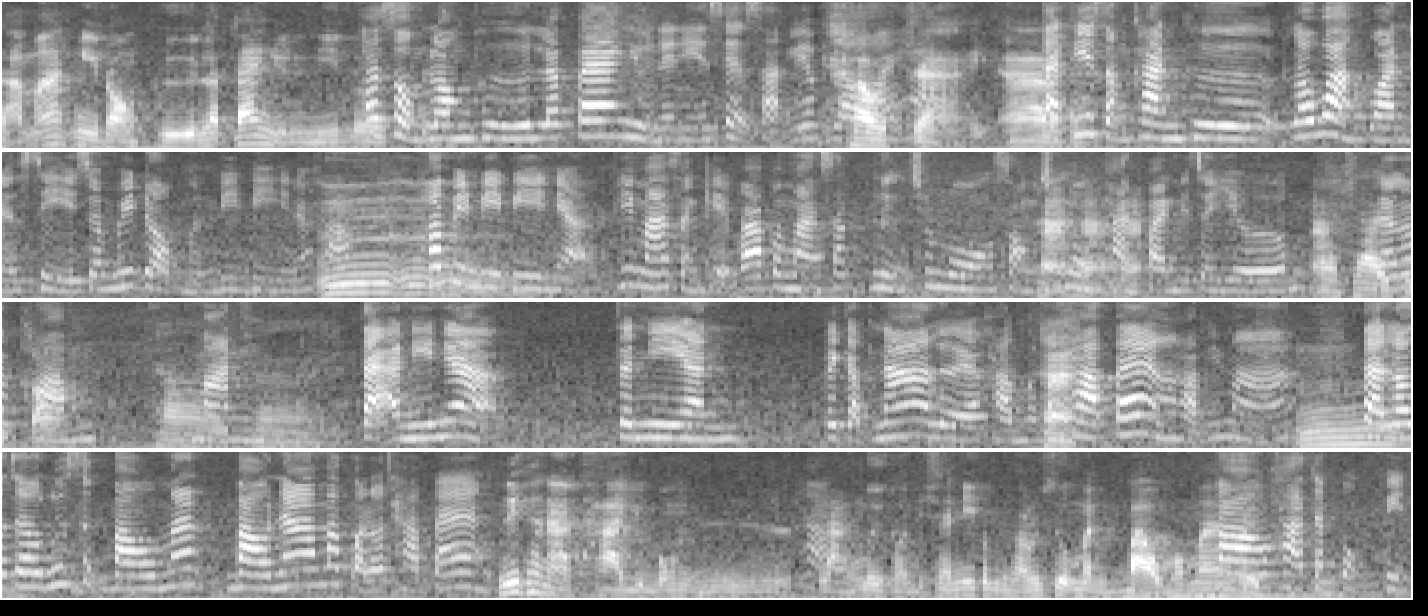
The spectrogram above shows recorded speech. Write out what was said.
สามารถมีรองพื้นและแป้งอยู่ในนี้เลยผสมรองพื้นและแป้งอยู่ในนี้เสร็จสัดเรียบร้อเข้ายใจค่ะอ่าแต่ที่สำคัญคือระหว่างวันเนี่ยสีจะไม่ดอกเหมือน BB นะคะอืมอืมถ้าเป็น BB เนี่ยพี่ม้าสังเกตว่าประมาณสัก1ชั่วโมง2ชั่วโมงฮะฮะผ่านไปเนี่ยจะเยิ้มอ่าใช่แล้วก็ถูคต้องล้ใช่ำมันใช่แต่อันนี้เนี่ยจะเนียนไปกับหน้าเลยอะค่ะเหมือนเราฮะทาแป้งอะค่ะพี่ม้าอืมแต่เราจะรู้สึกเบามากเบาหน้ามากกว่าเราทาแป้ง นี่ขนาดทาอยู่บนค่ะ หลังมือของดิฉันนี่ก็มีความรู้สึกว่ามันเบามากๆเบาเลยค่ะแต่ปกปิด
